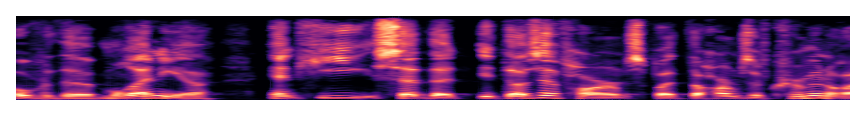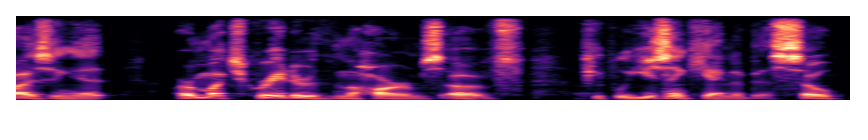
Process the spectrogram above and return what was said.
over the millennia. And he said that it does have harms, but the harms of criminalizing it are much greater than the harms of people using cannabis. So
